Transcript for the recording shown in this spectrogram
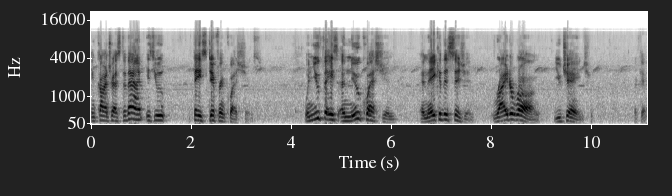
in contrast to that, is you face different questions. When you face a new question and make a decision, right or wrong, you change. Okay.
